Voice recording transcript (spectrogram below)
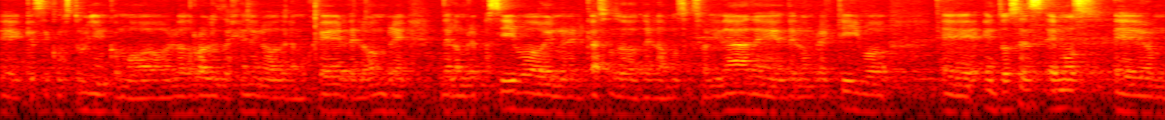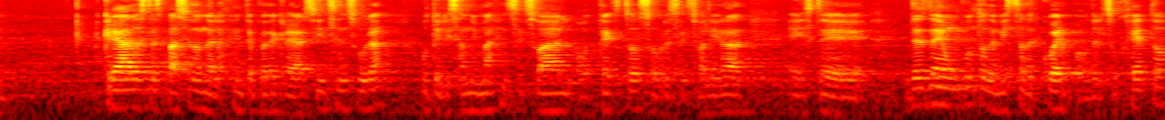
eh, que se construyen como los roles de género de la mujer, del hombre, del hombre pasivo, en el caso de, la homosexualidad, del hombre activo. Eh, entonces hemos creado este espacio donde la gente puede crear sin censura, utilizando imagen sexual o textos sobre sexualidad, este, desde un punto de vista del cuerpo, del sujeto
